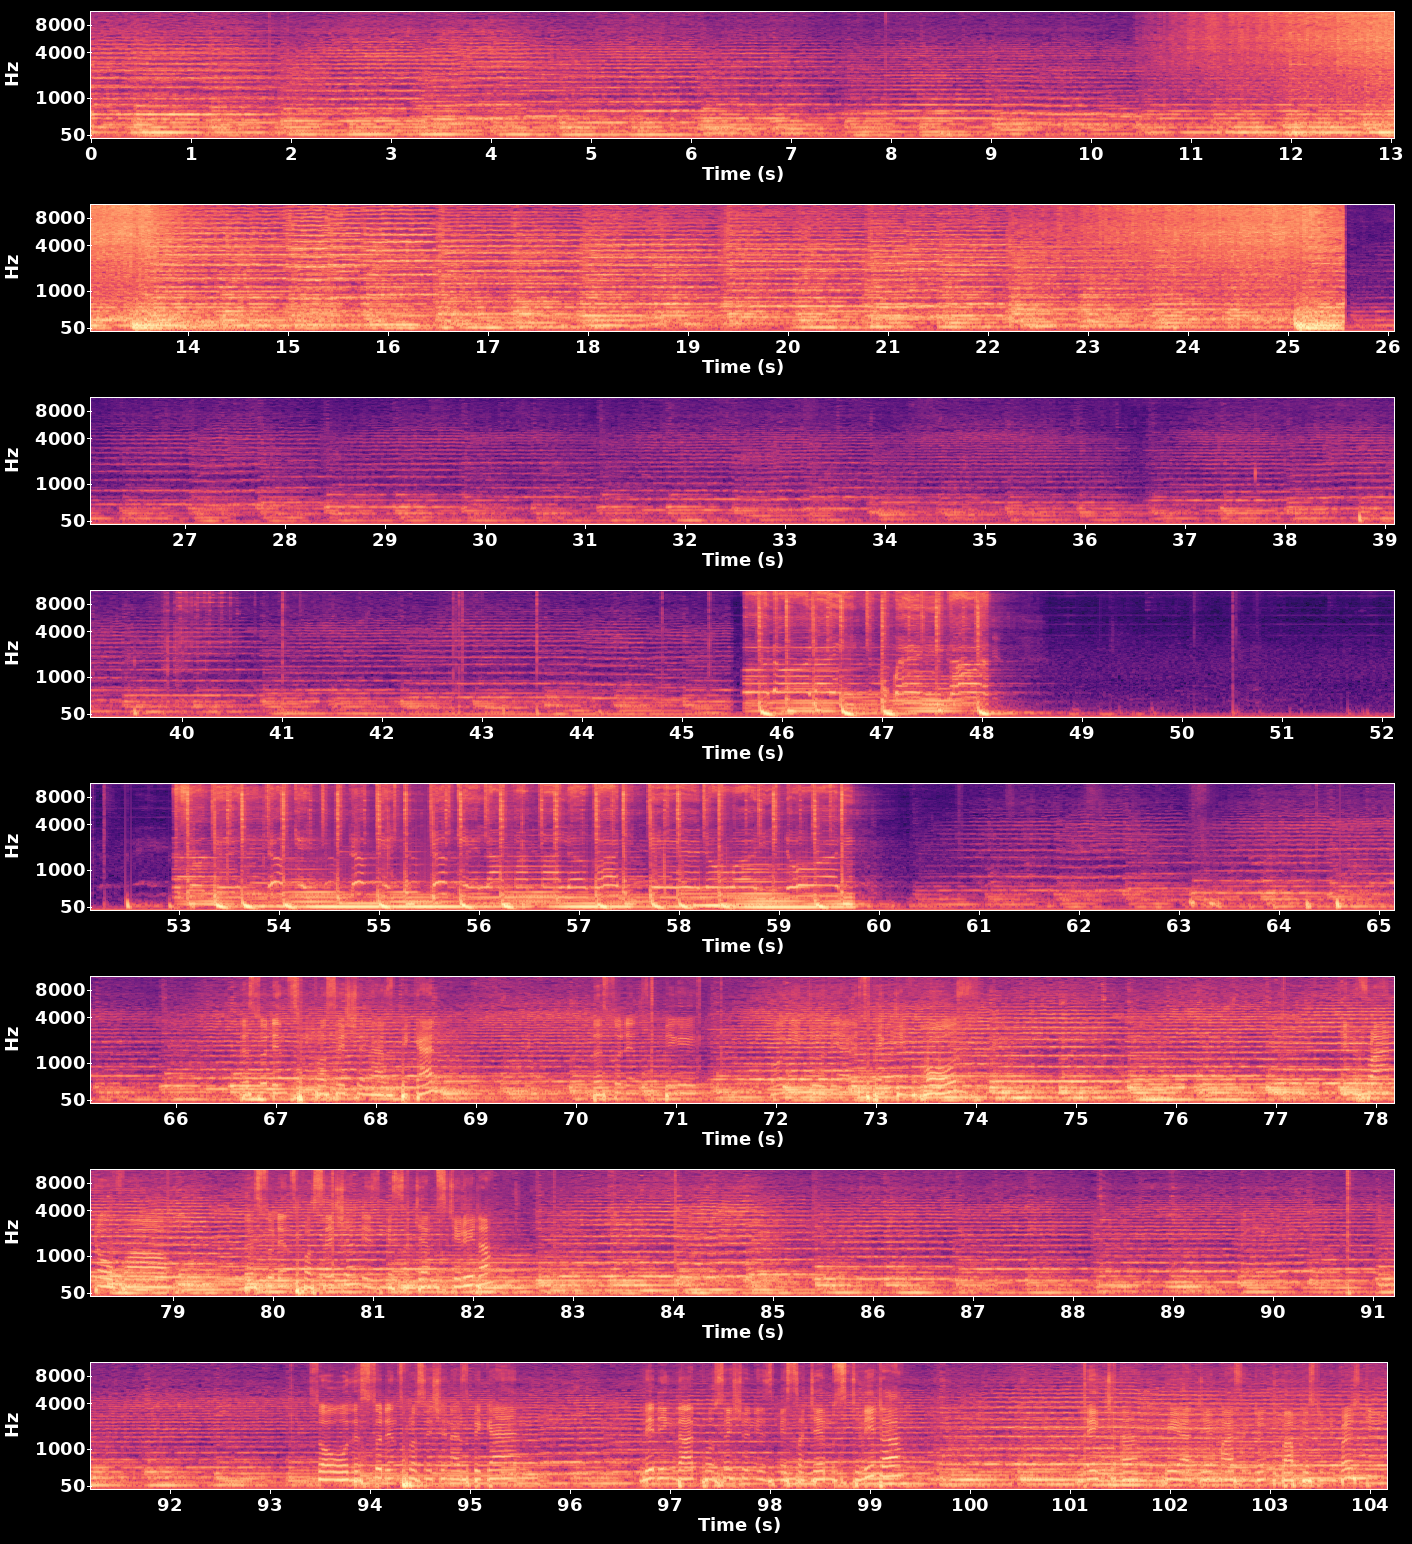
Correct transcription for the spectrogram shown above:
So the students' procession has begun. Leading that procession is Mr. James Chilita, lecturer here at James St. John Baptist University.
